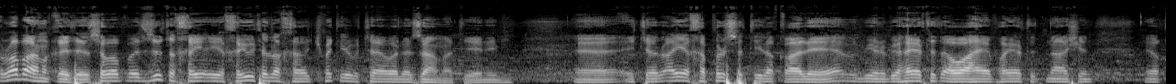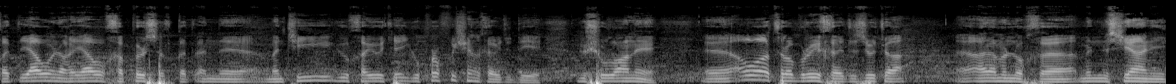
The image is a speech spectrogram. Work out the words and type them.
ربع نقيت سبب زوت خي... خيوت لخ جمتي بتا ولا زامت يعني أه إتر أي خبرستي لقالي يعني بهايرت اواهي بهايرت ناشن قد ياو ياو خبرست قد ان منتي يو خيوتي يو بروفيشنال خيوتي دي يو شولاني أو اتربريخه دزوتا أنا منه من نسياني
